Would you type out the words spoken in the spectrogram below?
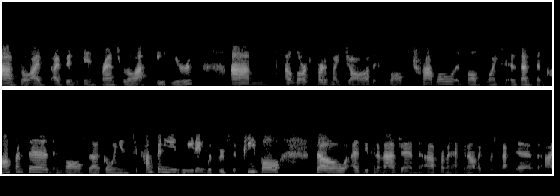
Um, so I've I've been in France for the last eight years. Um, a large part of my job involves travel, involves going to events and conferences, involves uh, going into companies, meeting with groups of people. So, as you can imagine, uh, from an economic perspective, I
